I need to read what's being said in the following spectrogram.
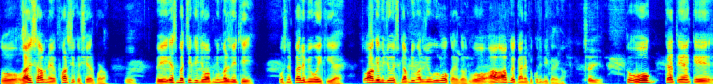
تو غازی صاحب نے فارسی کا شعر پڑھا۔ بھئی اس بچے کی جو اپنی مرضی تھی اس نے پہلے بھی وہی کیا ہے۔ تو آگے بھی جو اس کی اپنی مرضی ہوگی وہ کرے گا۔ وہ آپ کے کہنے پہ کچھ نہیں کرے گا۔ صحیح تو وہ کہتے ہیں کہ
